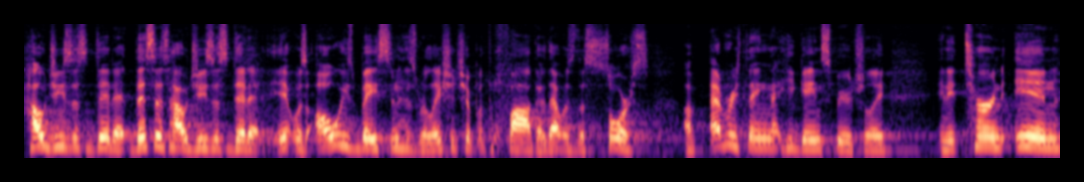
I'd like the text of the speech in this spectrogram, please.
how Jesus did it, this is how Jesus did it. It was always based in his relationship with the Father. That was the source of everything that he gained spiritually. And it turned in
